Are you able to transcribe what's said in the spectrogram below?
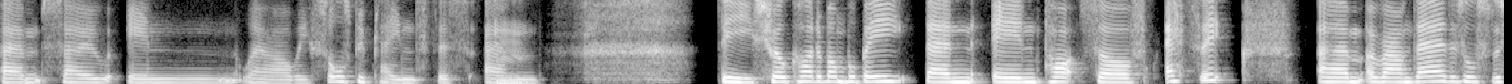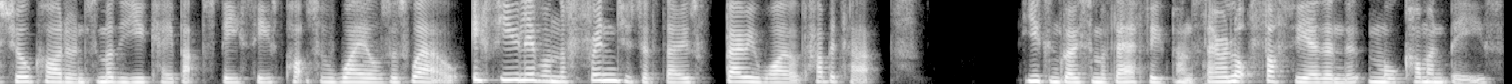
Um, so in where are we? Salisbury Plains. There's um, the shrill carder bumblebee. Then in parts of Essex, um, around there, there's also the shrill carder and some other UK BAP species. Parts of Wales as well. If you live on the fringes of those very wild habitats, you can grow some of their food plants. They're a lot fussier than the more common bees.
